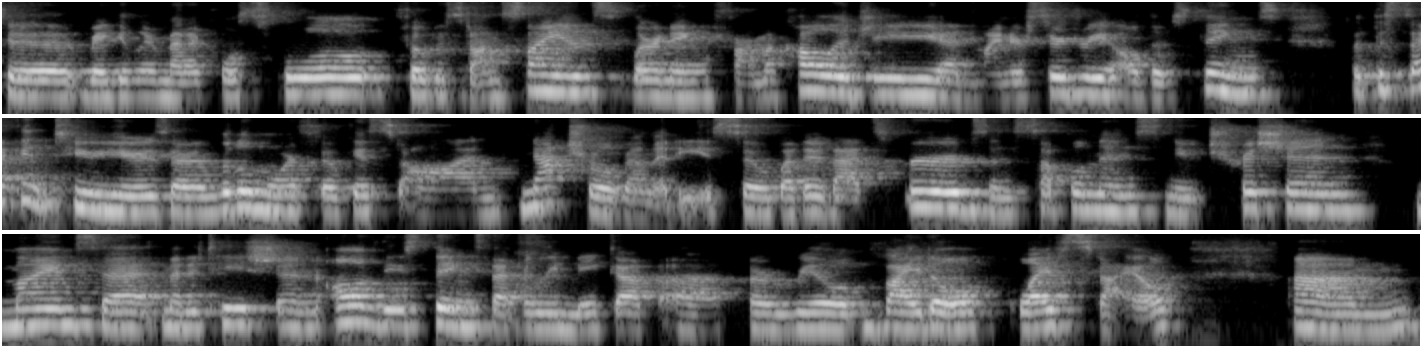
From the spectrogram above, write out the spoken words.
to regular medical school, focused on science, learning pharmacology and minor surgery, all those things. But the second two years are a little more focused on natural remedies. So whether that's herbs and supplements, nutrition, mindset, meditation, all of these things that really make up a, a real vital lifestyle. Um,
